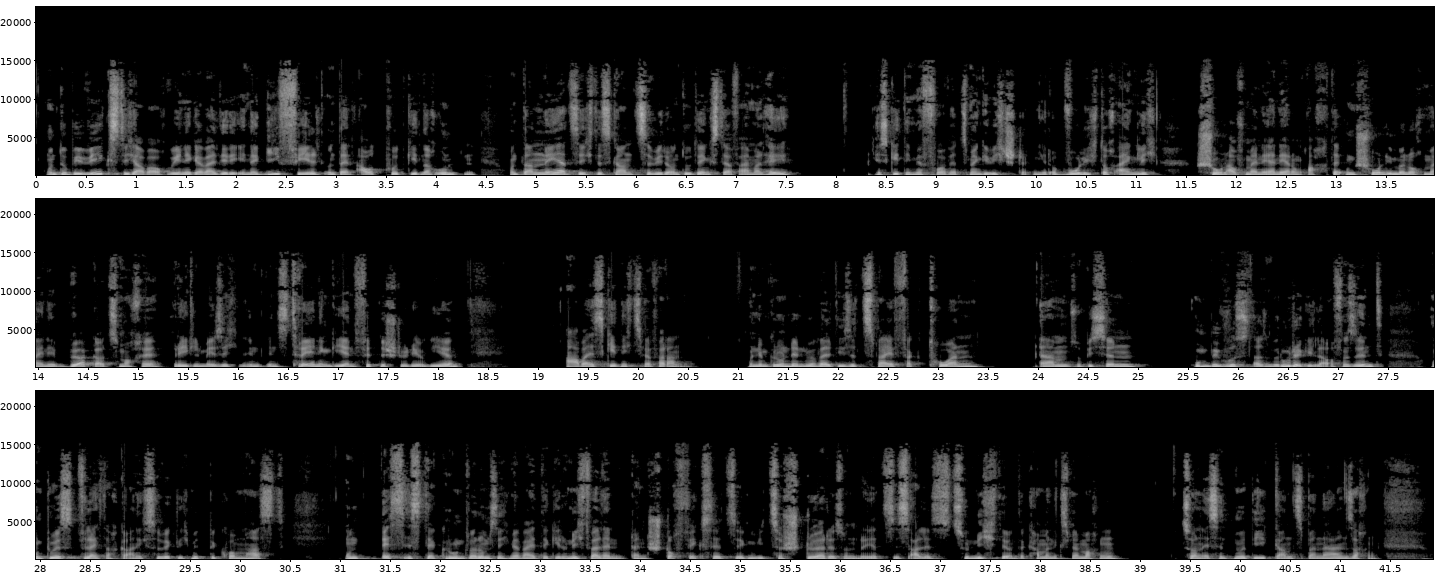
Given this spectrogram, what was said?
und du bewegst dich aber auch weniger, weil dir die Energie fehlt und dein Output geht nach unten. Und dann nähert sich das Ganze wieder und du denkst dir auf einmal, hey, es geht nicht mehr vorwärts, mein Gewicht stagniert, obwohl ich doch eigentlich schon auf meine Ernährung achte und schon immer noch meine Workouts mache, regelmäßig in, ins Training gehe, ins Fitnessstudio gehe, aber es geht nichts mehr voran. Und im Grunde nur, weil diese zwei Faktoren ähm, so bisschen unbewusst aus dem Ruder gelaufen sind und du es vielleicht auch gar nicht so wirklich mitbekommen hast, und das ist der Grund, warum es nicht mehr weitergeht. Und nicht, weil dein, dein Stoffwechsel jetzt irgendwie zerstört ist und jetzt ist alles zunichte und da kann man nichts mehr machen, sondern es sind nur die ganz banalen Sachen.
